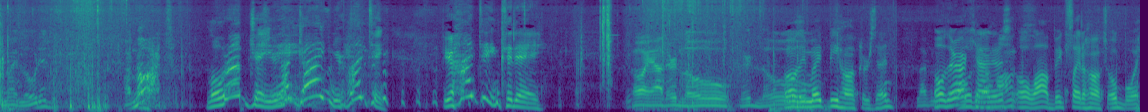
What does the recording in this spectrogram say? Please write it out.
Am I loaded? I'm not. Load up, Jay. You're not guiding. You're hunting. You're hunting today. Oh yeah, they're low. They're low. Oh, they might be honkers then. 11 Oh, there are oh, they're Canada's. Oh, wow. Big flight of honks. Oh, boy.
